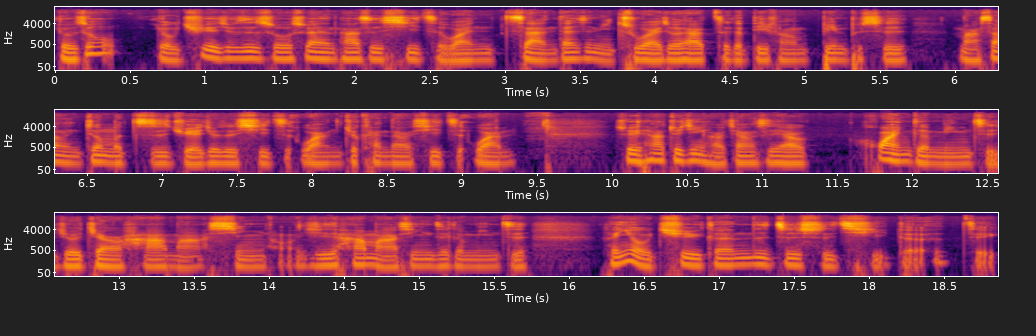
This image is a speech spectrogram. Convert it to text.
有时候有趣的就是说，虽然它是西子湾站，但是你出来之后，它这个地方并不是马上这么直觉就是西子湾就看到西子湾，所以它最近好像是要换一个名字，就叫哈马星哈。其实哈马星这个名字很有趣，跟日治时期的这个。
